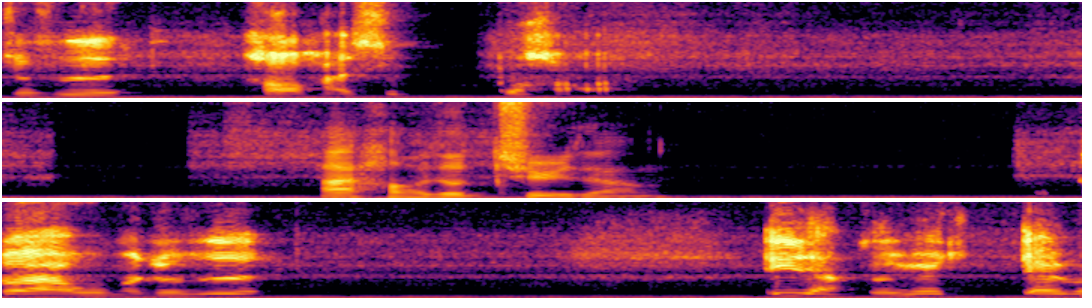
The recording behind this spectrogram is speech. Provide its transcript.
就是好还是不好啊。还好就去这样。对啊，我们就是一两个月，要不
